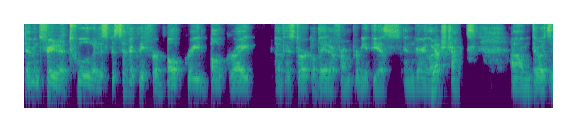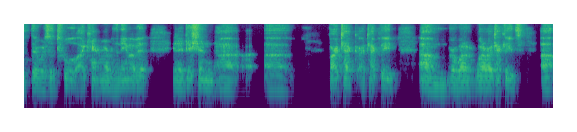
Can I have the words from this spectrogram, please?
demonstrated a tool that is specifically for bulk read, bulk write of historical data from Prometheus in very large chunks. Um, there was a, there was a tool, I can't remember the name of it. In addition, uh, uh, Bartek, our tech lead, um, or one of, one of our tech leads, uh,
